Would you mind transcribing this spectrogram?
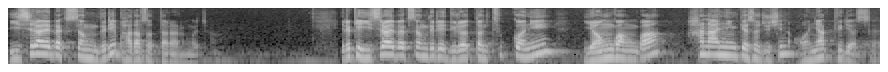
이스라엘 백성들이 받았었다라는 거죠. 이렇게 이스라엘 백성들이 누렸던 특권이 영광과 하나님께서 주신 언약들이었어요.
